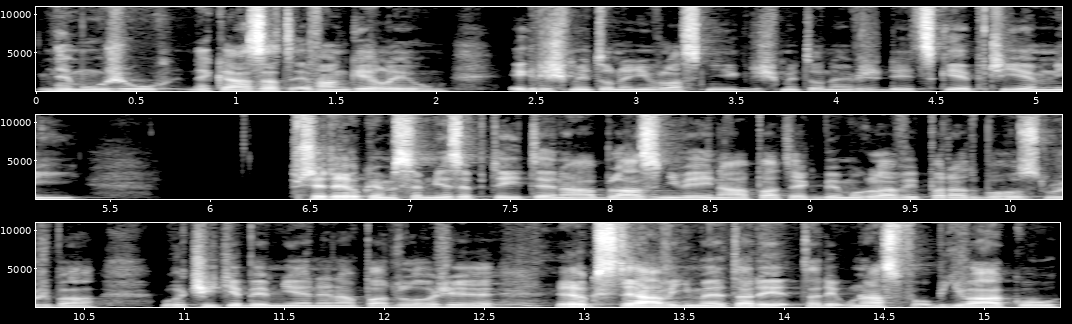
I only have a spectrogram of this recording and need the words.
nemůžu nekázat evangelium, i když mi to není vlastní, i když mi to nevždycky je příjemný, před rokem se mě zeptejte na bláznivý nápad, jak by mohla vypadat bohoslužba. Určitě by mě nenapadlo, že rok strávíme tady, tady u nás v obýváku,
